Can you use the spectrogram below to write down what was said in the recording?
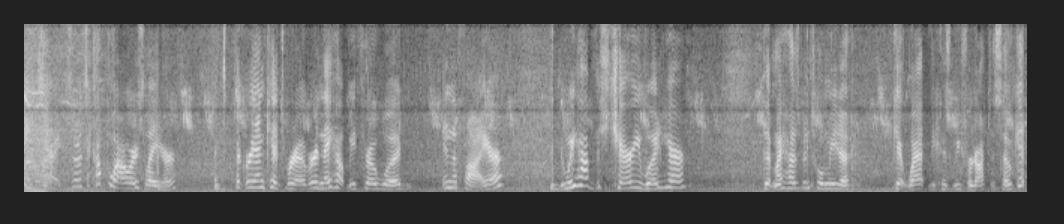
weeks. All right, so it's a couple hours later. The grandkids were over and they helped me throw wood in the fire. We have this cherry wood here that my husband told me to get wet because we forgot to soak it.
